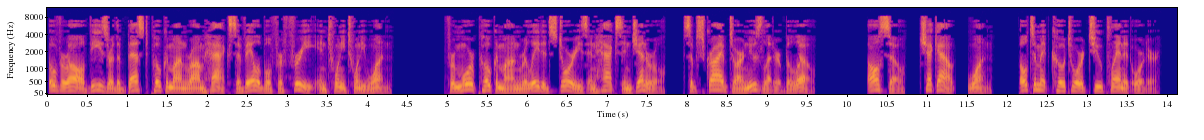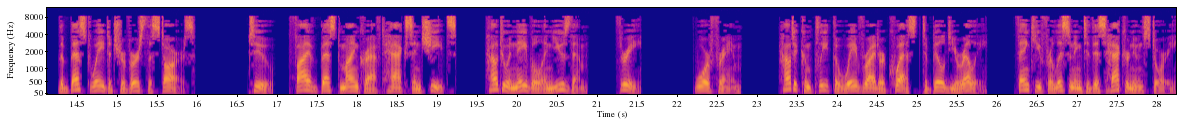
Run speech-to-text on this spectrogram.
Overall, these are the best Pokemon ROM hacks available for free in 2021. For more Pokemon related stories and hacks in general, subscribe to our newsletter below. Also, check out 1. Ultimate KOTOR 2 Planet Order. The best way to traverse the stars. 2. 5 Best Minecraft Hacks and Cheats. How to enable and use them. 3. Warframe. How to complete the Wave Rider quest to build Yareli. Thank you for listening to this HackerNoon story,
